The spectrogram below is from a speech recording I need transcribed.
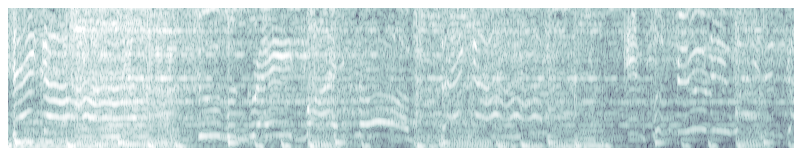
Take off to the great white north. Take off. It's a beauty way to go.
